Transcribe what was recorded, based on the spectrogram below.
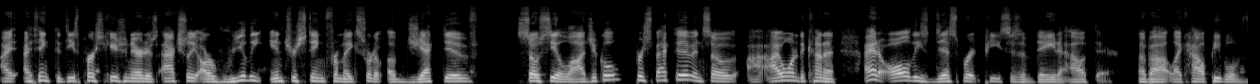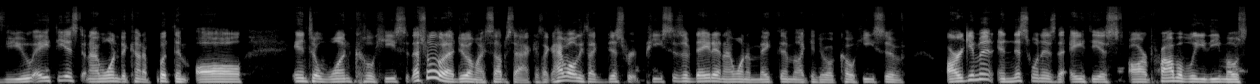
I, I think that these persecution narratives actually are really interesting from a sort of objective sociological perspective. And so I, I wanted to kind of, I had all these disparate pieces of data out there about like how people view atheists, and I wanted to kind of put them all into one cohesive. That's really what I do on my Substack. Is like I have all these like disparate pieces of data, and I want to make them like into a cohesive argument. And this one is that atheists are probably the most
